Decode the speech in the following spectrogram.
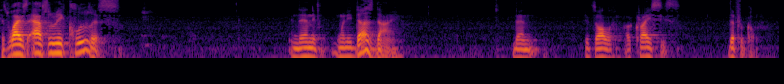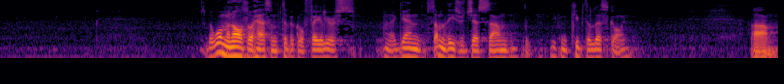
His wife's absolutely clueless and then if, when he does die, then it's all a crisis, difficult. The woman also has some typical failures. And again, some of these are just some. You can keep the list going. Um,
